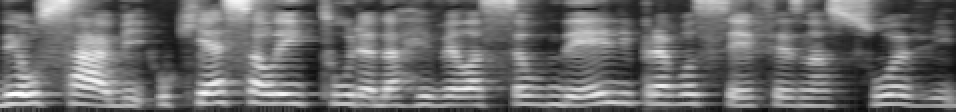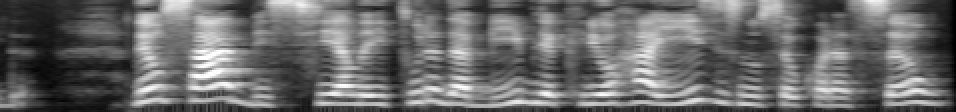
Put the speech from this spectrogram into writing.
Deus sabe o que essa leitura da revelação dele para você fez na sua vida. Deus sabe se a leitura da Bíblia criou raízes no seu coração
